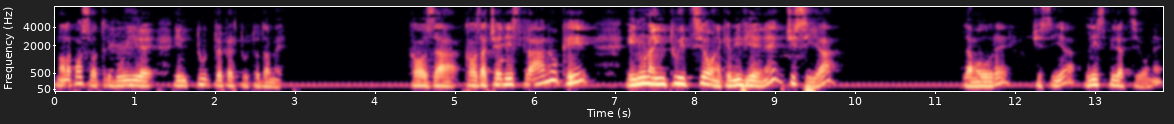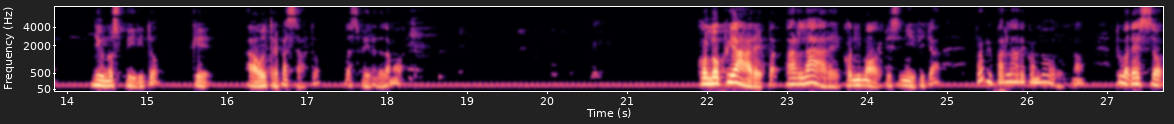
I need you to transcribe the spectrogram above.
non la posso attribuire in tutto e per tutto da me. Cosa, cosa, c'è di strano che in una intuizione che mi viene ci sia l'amore, ci sia l'ispirazione di uno spirito che ha oltrepassato la sfera della morte. Colloquiare, pa- parlare con i morti significa proprio parlare con loro, no? Tu adesso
